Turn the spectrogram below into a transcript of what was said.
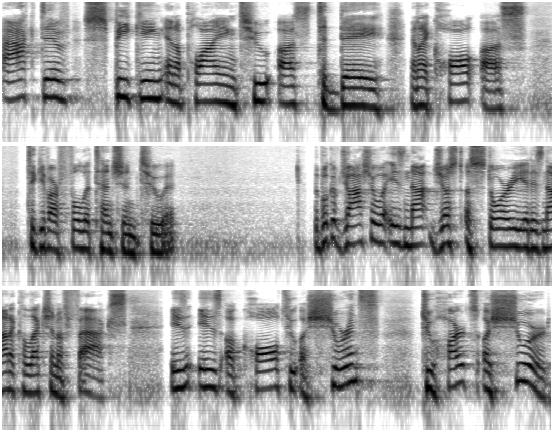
active, speaking, and applying to us today. And I call us to give our full attention to it. The book of Joshua is not just a story, it is not a collection of facts. It is a call to assurance to hearts assured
